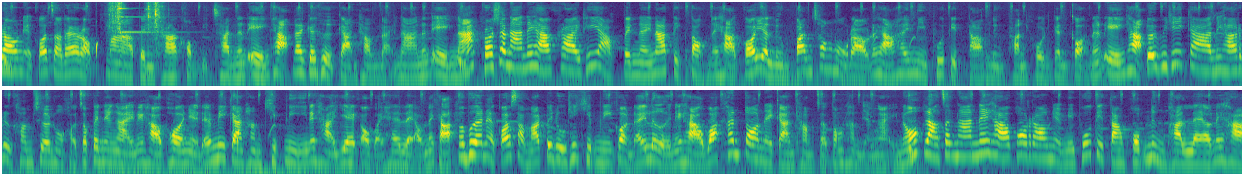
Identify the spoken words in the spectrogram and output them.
เราเนี่ยก็จะได้รับมาเป็นค่าคอมมิชชั่นนั่นเองค่ะ นั่นก็คือการทำนายหน้านั่นเองนะ เพราะฉะนั้นนะคะใครที่อยากเป็นนายหน้า TikTok นะคะก็อย่าลืมปั้นช่องของเรานะคะ ให้มีผู้ติดตาม 1,000 คนกันก่อนนั่นเองค่ะ โดยวิธีการนะคะหรือคำเชิญของเขาจะเป็นยังไงนะคะพลอยเนี่ยได้มีการทำคลิปนี้นะคะ แยกเอาไว้ให้แล้วนะคะเพื่อนๆเนี่ยก็สามารถไปดูที่คลิปนี้ก่อนได้เลยนะคะ ว่าขั้นตอนในการทำจะต้องทำยังไงเนาะหลังจากนั้นนะคะพอเราเนี่ยมีผู้ติดตามครบ1,000 แล้วนะคะ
